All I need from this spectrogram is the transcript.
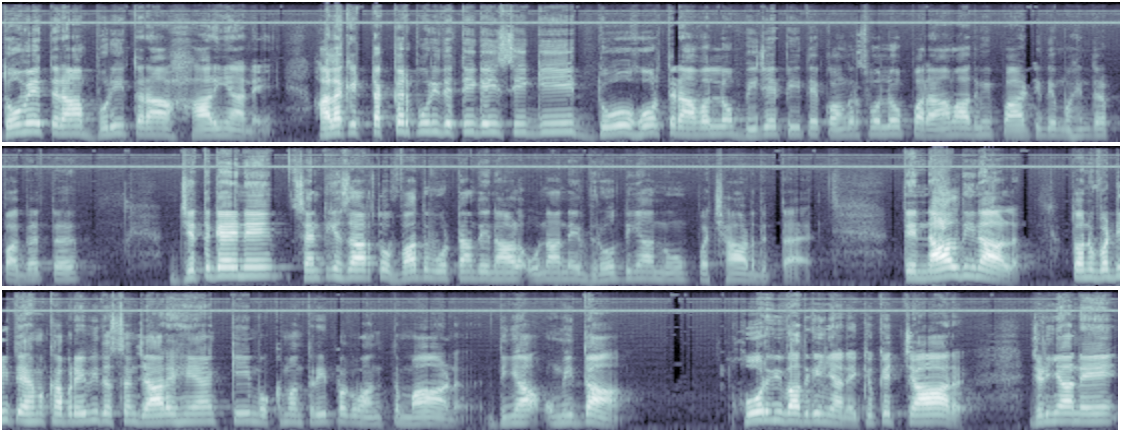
ਦੋਵੇਂ ਤਰ੍ਹਾਂ ਬੁਰੀ ਤਰ੍ਹਾਂ ਹਾਰੀਆਂ ਨੇ। ਹਾਲਾਂਕਿ ਟੱਕਰ ਪੂਰੀ ਦਿੱਤੀ ਗਈ ਸੀਗੀ। ਦੋ ਹੋਰ ਧਿਰਾਂ ਵੱਲੋਂ ਬੀਜੇਪੀ ਤੇ ਕਾਂਗਰਸ ਵੱਲੋਂ, ਪਰ ਆਮ ਆਦਮੀ ਪਾਰਟੀ ਦੇ ਮਹਿੰਦਰ ਭਗਤ ਜਿੱਤ ਗਏ ਨੇ 37000 ਤੋਂ ਵੱਧ ਵੋਟਾਂ ਦੇ ਨਾਲ ਉਹਨਾਂ ਨੇ ਵਿਰੋਧੀਆਂ ਨੂੰ ਪਛਾੜ ਦਿੱਤਾ ਹੈ। ਤੇ ਨਾਲ ਦੀ ਨਾਲ ਤੁਹਾਨੂੰ ਵੱਡੀ ਤੇ ਅਹਿਮ ਖਬਰ ਇਹ ਵੀ ਦੱਸਣ ਜਾ ਰਹੇ ਹਾਂ ਕਿ ਮੁੱਖ ਮੰਤਰੀ ਭਗਵੰਤ ਮਾਨ ਦੀਆਂ ਉਮੀਦਾਂ ਹੋਰ ਵੀ ਵੱਧ ਗਈਆਂ ਨੇ, ਕਿਉਂਕਿ ਚਾਰ ਜਿਹੜੀਆਂ ਨੇ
